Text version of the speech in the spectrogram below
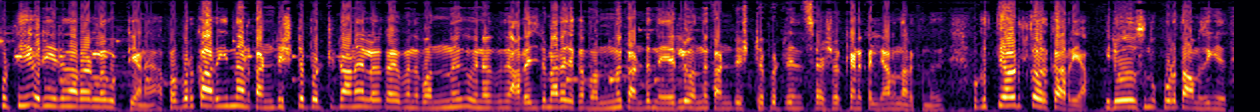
കുട്ടി ഒരു ഇരുന്നറുള്ള കുട്ടിയാണ്. അപ്പോൾ ഇവർക്ക് അറിയുന്നതാണ് കണ്ട് ഇഷ്ടപ്പെട്ടിട്ടാണ് വന്ന് പിന്നെ അറേഞ്ച് മാരേജ് വന്ന് കണ്ട് നേരിൽ വന്ന് കണ്ട് ഇഷ്ടപ്പെട്ടതിന് ശേഷമൊക്കെയാണ് കല്യാണം നടക്കുന്നത്. അപ്പോൾ കൃത്യമായിട്ട് അവർക്ക് അറിയാം. ഇരുപത് ദിവസം കൂടെ താമസിക്കുന്നത്.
